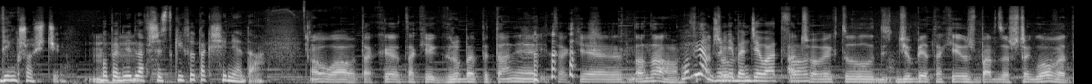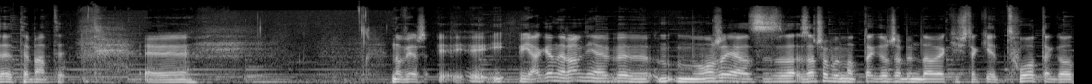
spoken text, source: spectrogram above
większości? Bo mm -hmm. pewnie dla wszystkich to tak się nie da. O wow, takie, takie grube pytanie i takie, no no. Mówiłam, że nie będzie łatwo. A człowiek tu dziubie takie już bardzo szczegółowe te, tematy. Yy. No wiesz, ja generalnie, y, może ja zacząłbym od tego, żebym dał jakieś takie tło tego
